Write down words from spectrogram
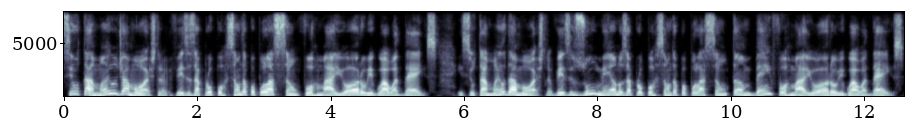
Se o tamanho de amostra vezes a proporção da população for maior ou igual a 10, e se o tamanho da amostra vezes 1 menos a proporção da população também for maior ou igual a 10,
